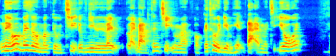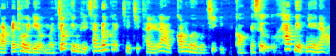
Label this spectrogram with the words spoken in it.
nếu mà bây giờ mà, kiểu, chị được nhìn lại lại bản thân chị mà ở cái thời điểm hiện tại mà chị yêu ấy, và cái thời điểm mà trước khi mà chị sang Đức ấy, thì chị thấy là con người của chị có cái sự khác biệt như thế nào?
